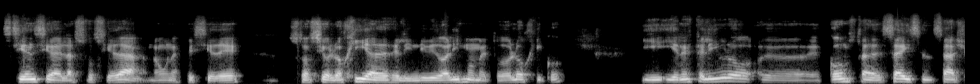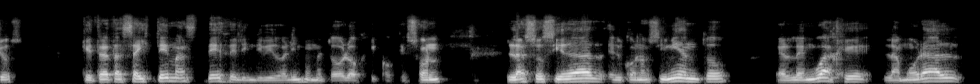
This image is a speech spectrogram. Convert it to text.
ciencia de la sociedad, ¿no? una especie de sociología desde el individualismo metodológico. Y, en este libro eh, consta de seis ensayos que trata seis temas desde el individualismo metodológico, que son la sociedad, el conocimiento, el lenguaje, la moral,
